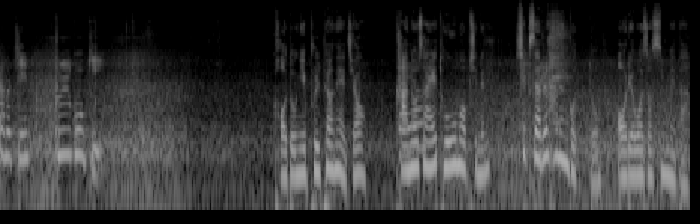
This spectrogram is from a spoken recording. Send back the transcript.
할아버지 불고기 거동이 불편해져 간호사의 도움 없이는 식사를 하는 것도 어려워졌습니다.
